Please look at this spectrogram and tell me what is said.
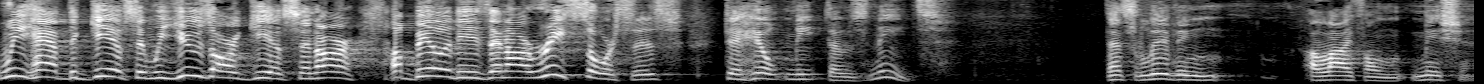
we have the gifts and we use our gifts and our abilities and our resources to help meet those needs. That's living a life on mission.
